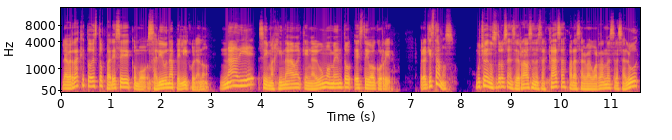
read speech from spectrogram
La verdad que todo esto parece como salir de una película, ¿no? Nadie se imaginaba que en algún momento esto iba a ocurrir. Pero aquí estamos, muchos de nosotros encerrados en nuestras casas para salvaguardar nuestra salud,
